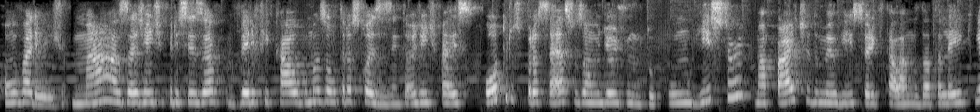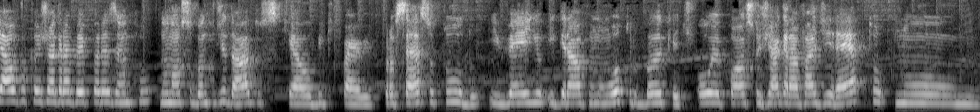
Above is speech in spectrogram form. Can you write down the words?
com o varejo. Mas a gente precisa verificar algumas outras coisas, então a gente faz outros processos onde eu junto um history, uma parte do meu history que está lá no Data Lake, e algo que eu já gravei, por exemplo, no nosso banco de dados, que é o BigQuery. Processo tudo e veio e gravo num outro bucket, ou eu posso já gravar direto no,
